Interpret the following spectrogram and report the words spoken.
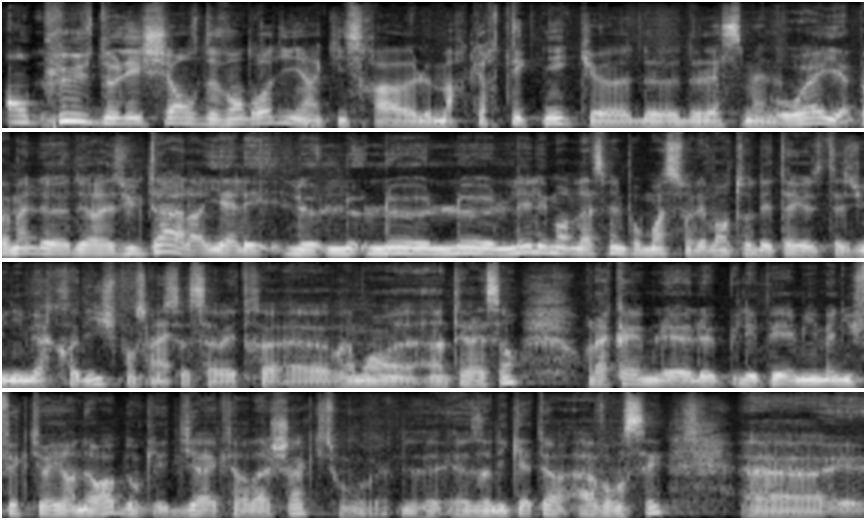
en plus de l'échéance de vendredi, hein, qui sera le marqueur technique de, de la semaine. Ouais, il y a pas mal de, de résultats. Alors, il y a l'élément de la semaine pour moi, ce sont les ventes au détail aux États-Unis mercredi. Je pense que ça, ça va être vraiment intéressant. On a quand même les PMI manufacturiers en Europe donc les directeurs d'achat qui sont des indicateurs avancés. Euh,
